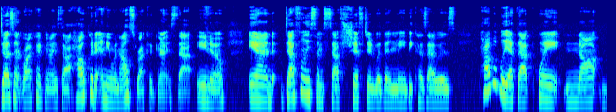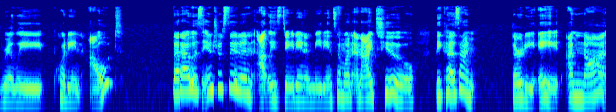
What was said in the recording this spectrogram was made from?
doesn't recognize that. How could anyone else recognize that, you know? And definitely some stuff shifted within me because I was probably at that point not really putting out that I was interested in at least dating and meeting someone. And I too, because I'm 38, I'm not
